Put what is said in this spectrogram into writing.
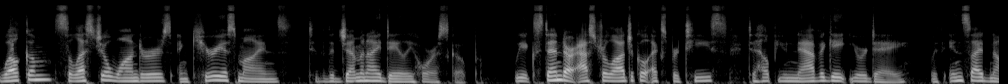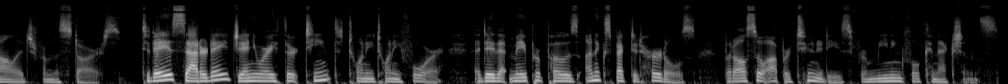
Welcome, celestial wanderers and curious minds, to the Gemini Daily Horoscope. We extend our astrological expertise to help you navigate your day with inside knowledge from the stars. Today is Saturday, January 13th, 2024, a day that may propose unexpected hurdles, but also opportunities for meaningful connections.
